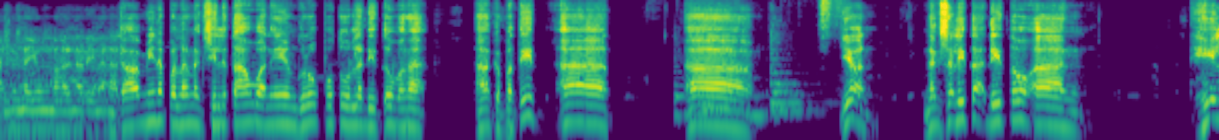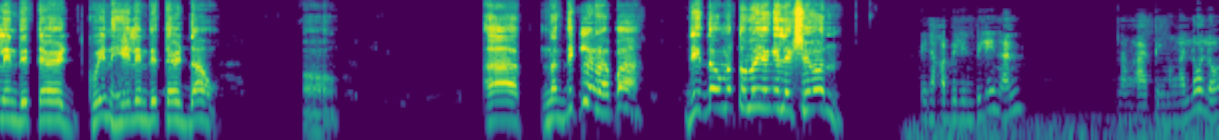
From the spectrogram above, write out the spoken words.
ando na yung mahal na rin na natin. Dami na palang nagsilitawan ngayong grupo tulad dito mga ah, kapatid. At ah, yun, nagsalita dito ang Helen III, Queen Helen III daw. Oh. At nagdeklara pa, Di daw matuloy ang eleksyon. Pinakabilin-bilinan ng ating mga lolo,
